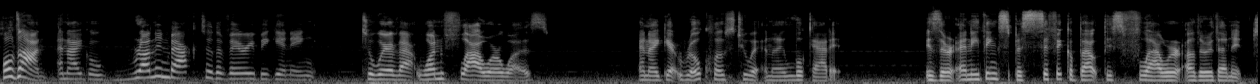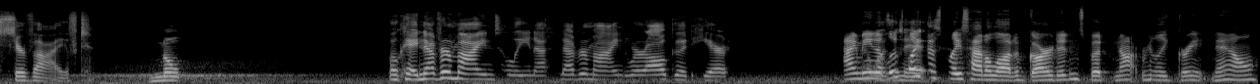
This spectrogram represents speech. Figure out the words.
hold on. And I go running back to the very beginning to where that one flower was. And I get real close to it and I look at it. Is there anything specific about this flower other than it survived? nope Okay, never mind, Helena. Never mind. We're all good here. I mean, it looks like it. this place had a lot of gardens, but not really great now.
